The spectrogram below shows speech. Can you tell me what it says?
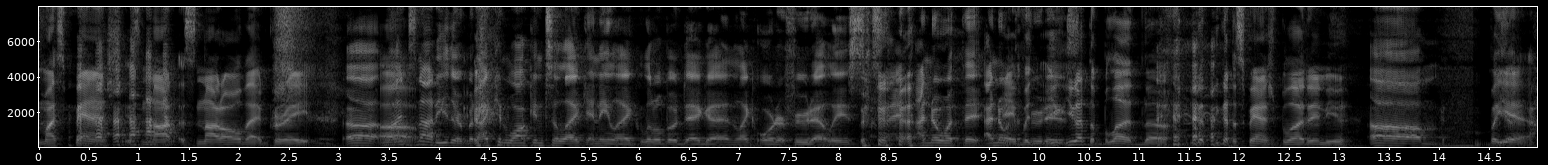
my Spanish is not it's not all that great. Uh, mine's not either, but I can walk into like any like little bodega and like order food at least. I, I know what they I know Hey, what the but food you, is. you got the blood though. You got, you got the Spanish blood in you. um, But yeah,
